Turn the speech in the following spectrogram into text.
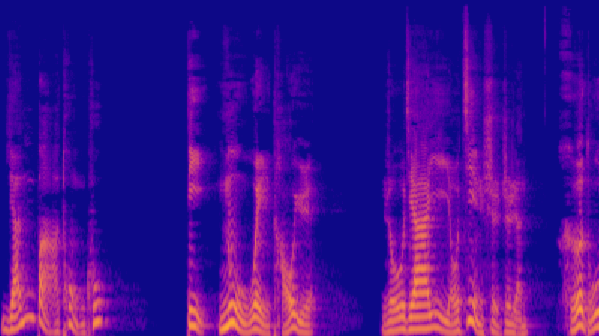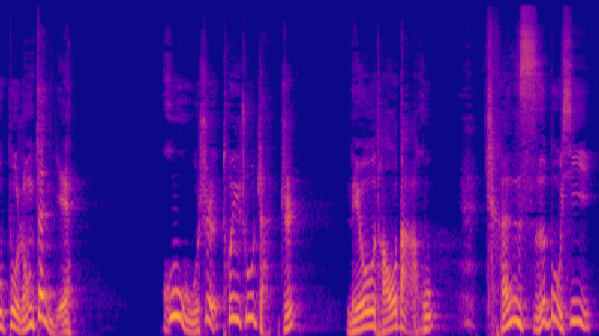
言罢痛哭。帝怒谓陶曰：“儒家亦有进士之人，何独不容朕也？”呼武士推出斩之。刘陶大呼：“臣死不息！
